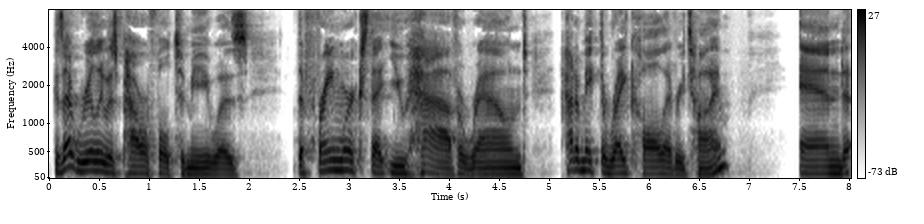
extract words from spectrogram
because that really was powerful to me was the frameworks that you have around how to make the right call every time and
